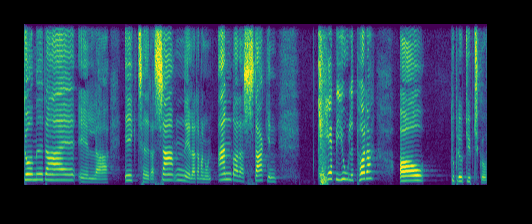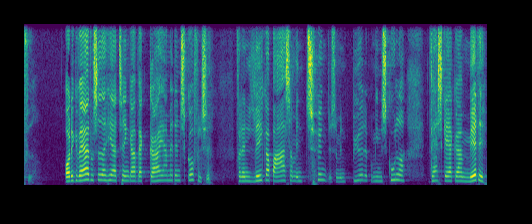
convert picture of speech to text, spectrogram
dummet dig, eller ikke taget dig sammen, eller der var nogle andre, der stak en kæp i hjulet på dig, og du blev dybt skuffet. Og det kan være, at du sidder her og tænker, hvad gør jeg med den skuffelse? For den ligger bare som en tyngde, som en byrde på mine skuldre. Hvad skal jeg gøre med det?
